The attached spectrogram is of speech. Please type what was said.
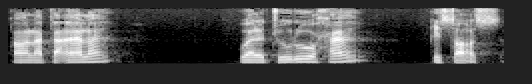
Qala ta'ala wal juruha kisos.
